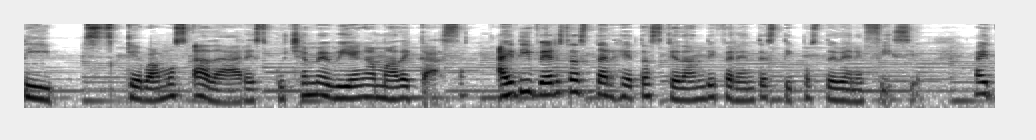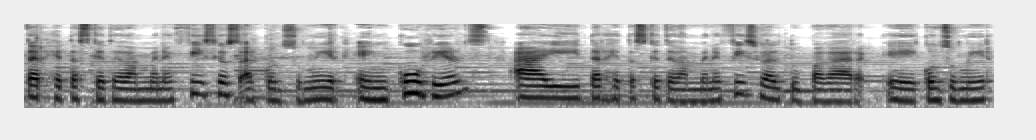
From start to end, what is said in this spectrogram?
tips que vamos a dar, escúcheme bien, ama de casa. Hay diversas tarjetas que dan diferentes tipos de beneficio. Hay tarjetas que te dan beneficios al consumir en couriers. Hay tarjetas que te dan beneficio al tu pagar, eh, consumir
